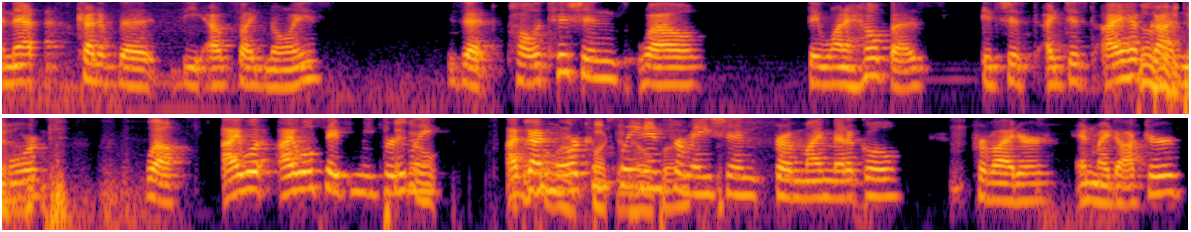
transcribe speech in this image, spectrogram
and that's kind of the the outside noise, is that politicians, while they want to help us, it's just I just I have No, gotten more. Well, I will I will say for me personally, I've gotten more complete help us. information from my medical provider and my doctor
